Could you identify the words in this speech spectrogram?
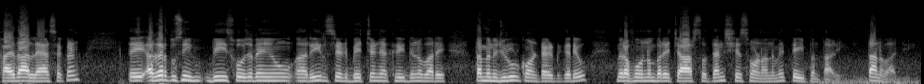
ਫਾਇਦਾ ਲੈ ਸਕਣ। ਤੇ ਅਗਰ ਤੁਸੀਂ ਵੀ ਸੋਚ ਰਹੇ ਹੋ ਰੀਅਲ ਏਸਟੇਟ ਵੇਚਣ ਜਾਂ ਖਰੀਦਣ ਬਾਰੇ, ਤਾਂ ਮੈਨੂੰ ਜਰੂਰ ਕੰਟੈਕਟ ਕਰਿਓ। ਮੇਰਾ ਫੋਨ ਨੰਬਰ ਹੈ 403 699 2345 ਧੰਨਵਾਦ ਜੀ।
